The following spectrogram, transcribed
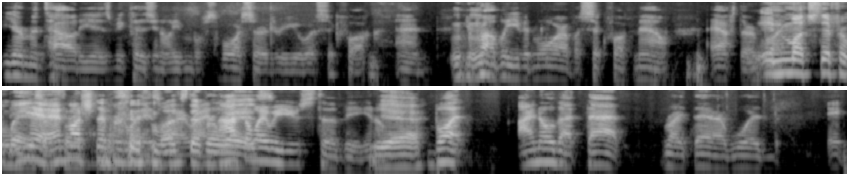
your mentality is because you know even before surgery you were a sick fuck and you're Mhm. probably even more of a sick fuck now after. in much different ways. Yeah, in much different ways. Much right, right. different Not the way we used to be. You know. Yeah. But I know that that right there would it,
